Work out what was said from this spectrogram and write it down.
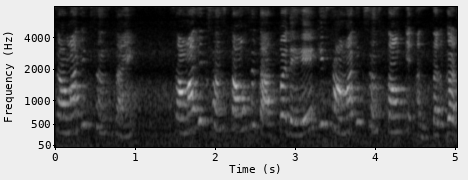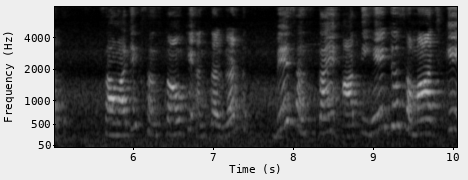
सामाजिक संस्थाएँ। सामाजिक संस्थाओं से तात्पर्य है कि सामाजिक संस्थाओं के अंतर्गत, सामाजिक संस्थाओं के अंतर्गत वे संस्थाएँ आती हैं जो समाज के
